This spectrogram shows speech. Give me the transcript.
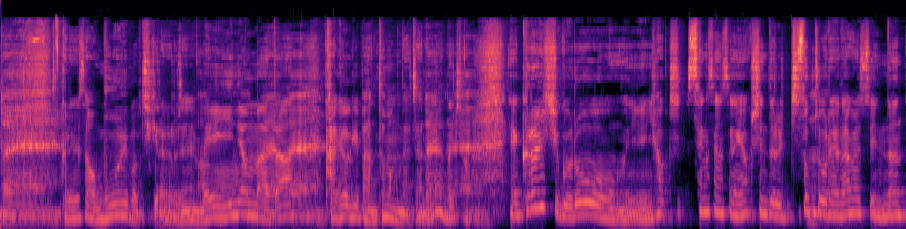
네. 그래서 무의 법칙이라 그러잖아요. 매 2년마다 네네. 가격이 반토막 나잖아요. 네네. 그렇죠. 예, 그런 식으로 이 혁, 생산성의 혁신들을 지속적으로 해나갈 수 있는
